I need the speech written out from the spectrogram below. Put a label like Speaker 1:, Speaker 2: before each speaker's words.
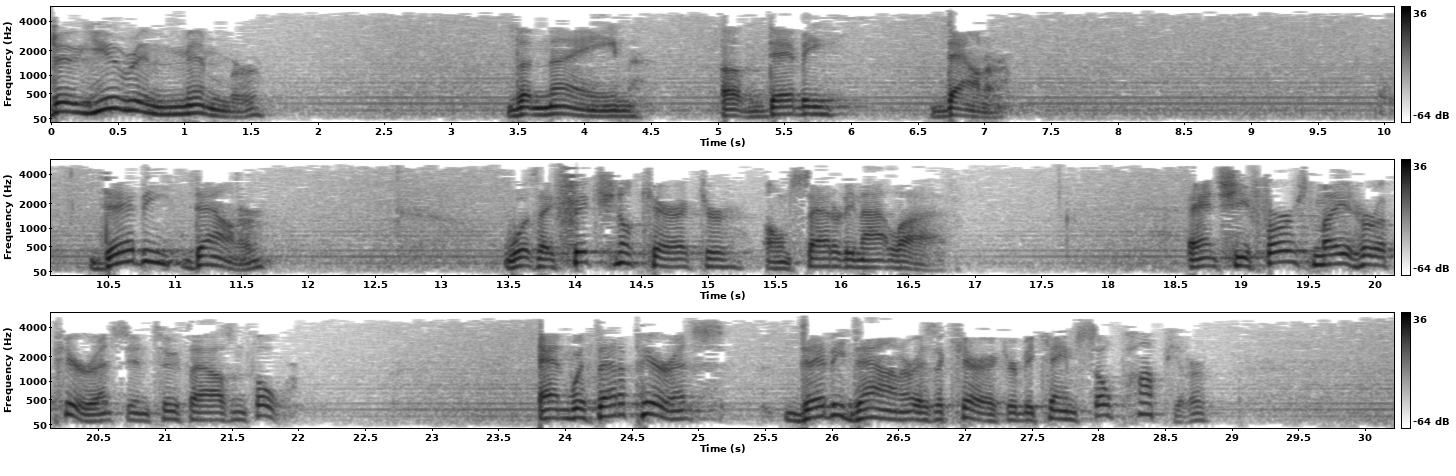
Speaker 1: Do you remember the name of Debbie Downer? Debbie Downer was a fictional character on Saturday Night Live. And she first made her appearance in 2004. And with that appearance, Debbie Downer as a character became so popular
